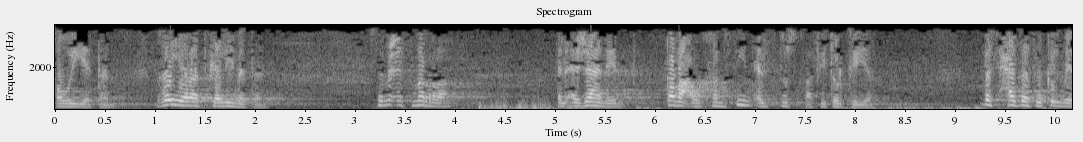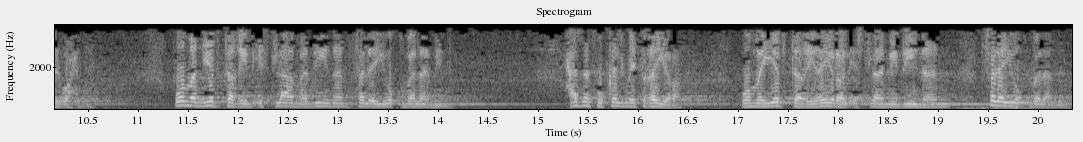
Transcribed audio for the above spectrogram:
قوية غيرت كلمة. سمعت مرة الأجانب طبعوا خمسين ألف نسخة في تركيا بس حذفوا كلمة واحدة. ومن يبتغي الإسلام دينا فلن يقبل منه. حذفوا كلمة غيرة. ومن يبتغي غير الإسلام دينا فلن يقبل منه.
